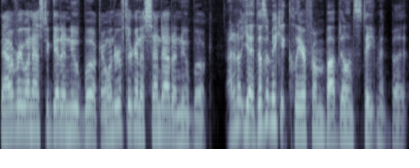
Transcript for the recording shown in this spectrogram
Now everyone has to get a new book. I wonder if they're gonna send out a new book. I don't know. Yeah, it doesn't make it clear from Bob Dylan's statement, but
